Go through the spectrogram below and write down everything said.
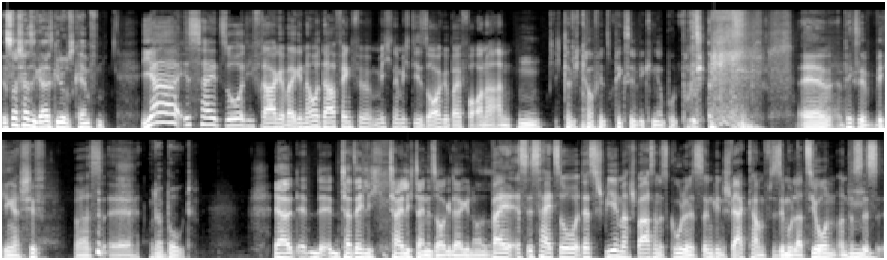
Ist doch scheißegal, es geht ums Kämpfen. Ja, ist halt so die Frage, weil genau da fängt für mich nämlich die Sorge bei For Honor an. Ich glaube, ich kaufe jetzt Pixel Wikinger Boot. Äh, Pixel Wikinger Schiff was. Äh, Oder Boat. ja, äh, äh, tatsächlich teile ich deine Sorge da genauso. Weil es ist halt so, das Spiel macht Spaß und ist cool und es ist irgendwie eine Schwertkampf-Simulation und es ist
